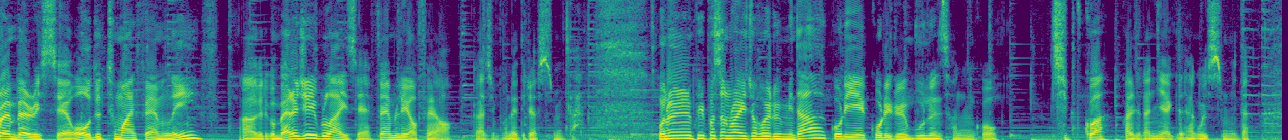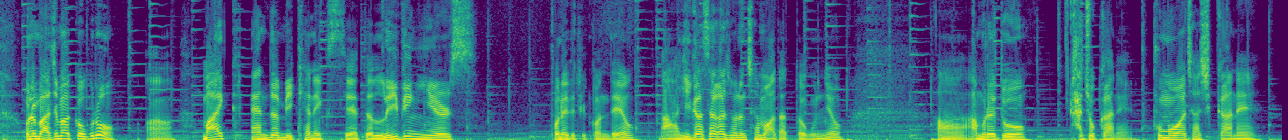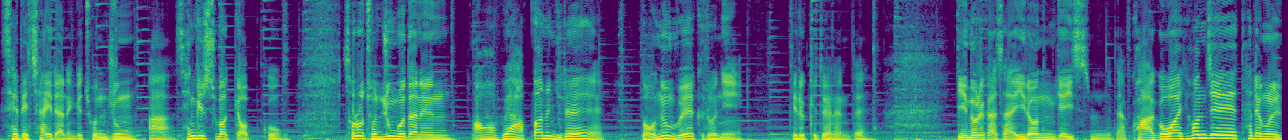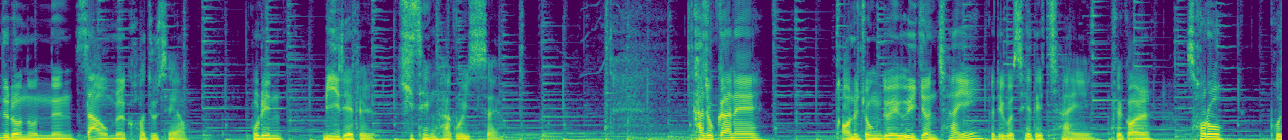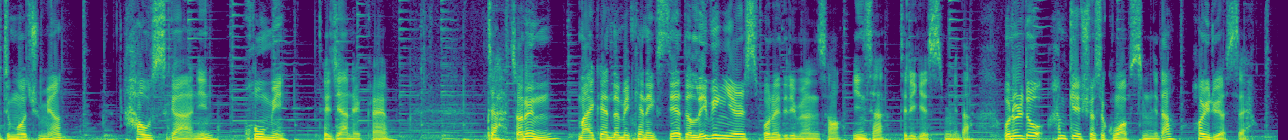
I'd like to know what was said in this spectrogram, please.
크랜베리스의 Ode to My Family 아, 그리고 메리 제이 블라이즈의 Family Affair까지 보내드렸습니다. 오늘 비포 선라이즈 허일후입니다. 꼬리에 꼬리를 무는 선곡 집과 관련한 이야기를 하고 있습니다. 오늘 마지막 곡으로 어, Mike and the Mechanics의 The Living Years 보내드릴 건데요. 아, 이 가사가 저는 참 와닿더군요. 아, 아무래도 가족 간에 부모와 자식 간에 세대 차이라는 게 존중 아 생길 수밖에 없고 서로 존중보다는 아 왜 아빠는 이래 너는 왜 그러니 이렇게 되는데 이 노래 가사에 이런 게 있습니다. 과거와 현재의 타령을 늘어놓는 싸움을 거두세요. 우린 미래를 희생하고 있어요. 가족 간에 어느 정도의 의견 차이 그리고 세대 차이 그걸 서로 보듬어 주면 하우스가 아닌 홈이 되지 않을까요? 자, 저는 마이크 앤더 미케닉스의 The Living Years 보내드리면서 인사드리겠습니다. 오늘도 함께해 주셔서 고맙습니다. 허유리였어요.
